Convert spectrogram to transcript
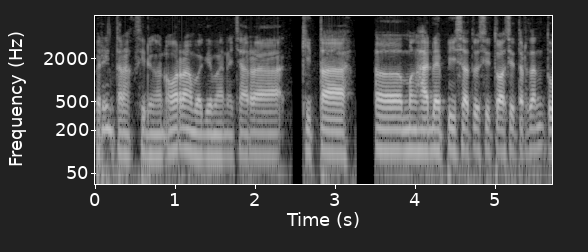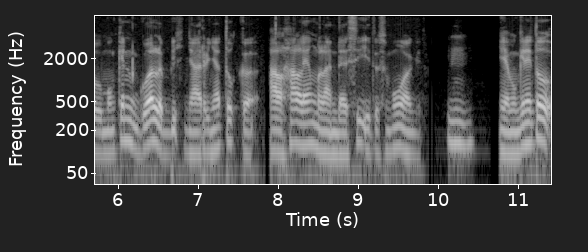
berinteraksi dengan orang, bagaimana cara kita eh, menghadapi satu situasi tertentu, mungkin gue lebih nyarinya tuh ke hal-hal yang melandasi itu semua gitu. Hmm. Ya mungkin itu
